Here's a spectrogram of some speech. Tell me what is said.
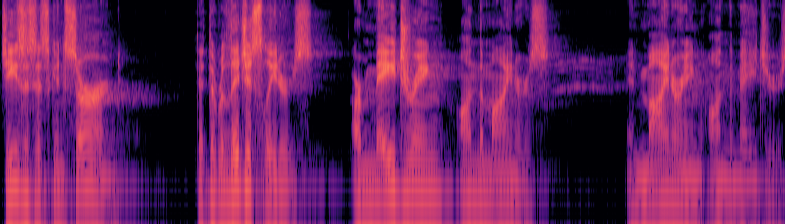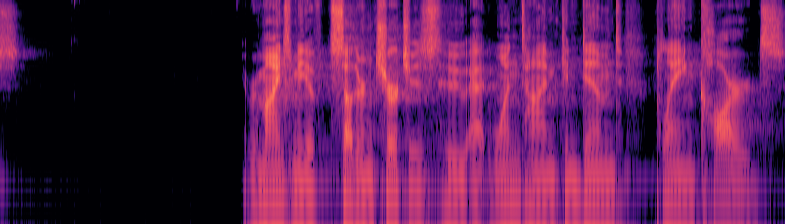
Jesus is concerned that the religious leaders are majoring on the minors and minoring on the majors. It reminds me of Southern churches who at one time condemned playing cards,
